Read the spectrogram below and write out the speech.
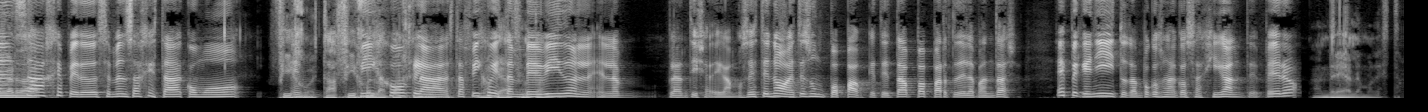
el verdad- mensaje, pero ese mensaje está como fijo, en- está fijo, en la página, claro, está fijo no y está embebido en la, en la plantilla, digamos. Este no, este es un pop-up que te tapa parte de la pantalla. Es pequeñito, tampoco es una cosa gigante, pero A Andrea le molesta.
